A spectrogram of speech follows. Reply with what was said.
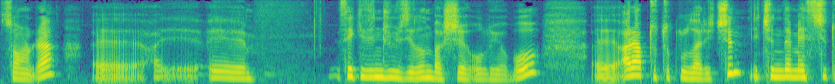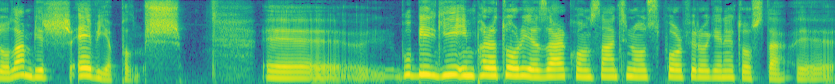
sonra e, e, 8. yüzyılın başı oluyor bu. E, Arap tutuklular için içinde mescit olan bir ev yapılmış. E, bu bilgiyi imparator yazar Konstantinos Porfirogenetos da e, e,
